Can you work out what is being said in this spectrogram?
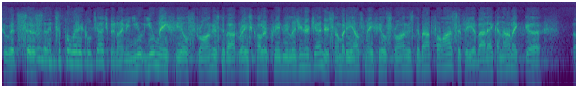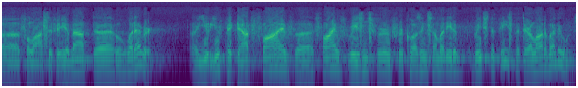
to its citizens. It's a political judgment. I mean, you, you may feel strongest about race, color, creed, religion, or gender. Somebody else may feel strongest about philosophy, about economic uh, uh, philosophy, about uh, whatever. Uh, you, you've picked out five, uh, five reasons for, for causing somebody to breach the peace, but there are a lot of other ones.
